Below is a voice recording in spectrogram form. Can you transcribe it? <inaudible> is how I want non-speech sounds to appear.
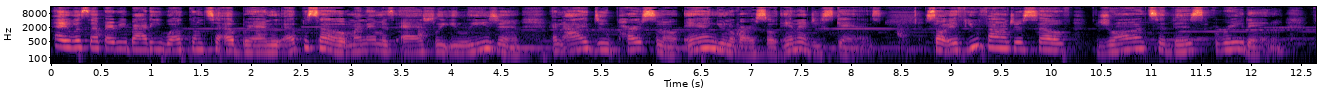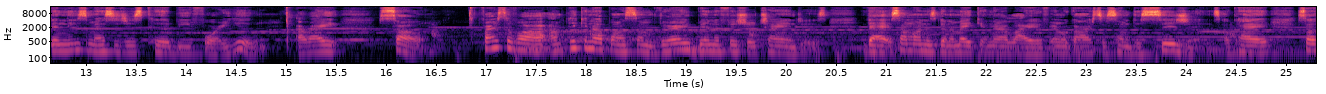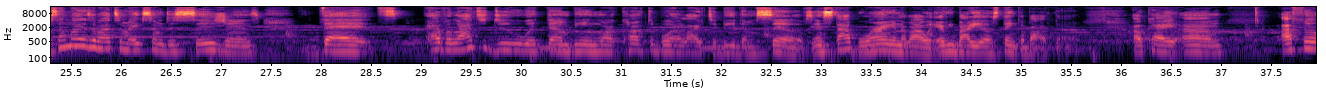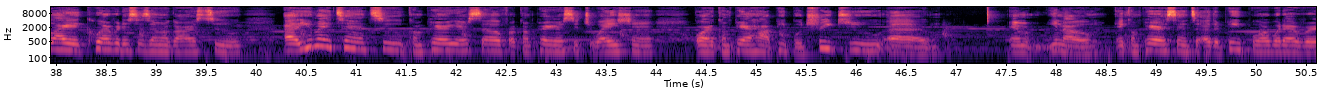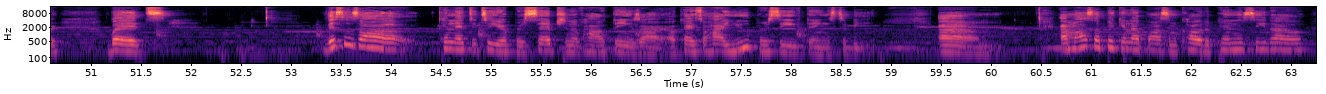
Hey, what's up, everybody? Welcome to a brand new episode. My name is Ashley Elysian, and I do personal and universal energy scans. So, if you found yourself drawn to this reading, then these messages could be for you. All right. So, First of all, I'm picking up on some very beneficial changes that someone is going to make in their life in regards to some decisions, okay? So somebody's about to make some decisions that have a lot to do with them being more comfortable in life to be themselves and stop worrying about what everybody else think about them. Okay? Um I feel like whoever this is in regards to uh, you may tend to compare yourself or compare your situation or compare how people treat you uh, and you know in comparison to other people or whatever but this is all connected to your perception of how things are okay so how you perceive things to be um i'm also picking up on some codependency though.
